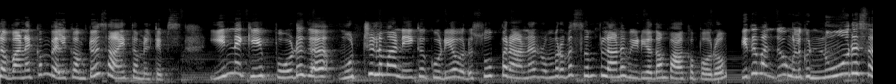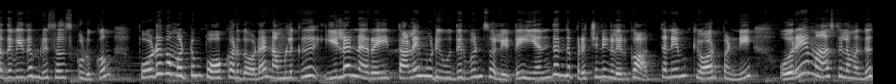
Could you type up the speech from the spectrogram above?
ஹலோ வணக்கம். Welcome to Sai Tamil tips இன்னைக்கு பொடுக முற்றிலுமா நீக்கக்கூடிய ஒரு சூப்பரான ரொம்ப ரொம்ப சிம்பிளான வீடியோ தான் பார்க்க போறோம். இது வந்து உங்களுக்கு நூறு சதவீதம் ரிசல்ட்ஸ் கொடுக்கும். பொடுக மட்டும் போக்குறதோட நம்மளுக்கு இளநரை தலைமுடி உதிர்வுன்னு சொல்லிட்டு எந்தெந்த பிரச்சனைகள் இருக்கோ அத்தனையும் கியூர் பண்ணி ஒரே மாசத்துல வந்து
